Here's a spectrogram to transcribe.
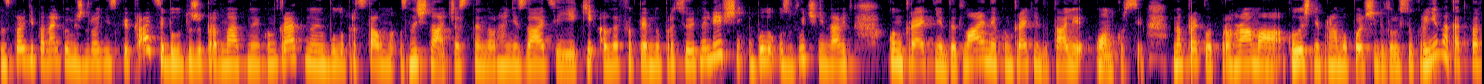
Насправді панель по міжнародній співпраці було дуже предметною і конкретною. Було представлено значна частина організацій, які але ефективно працюють на Львівщині, і були озвучені навіть конкретні дедлайни, конкретні деталі конкурсів. Наприклад, програма, колишня програма Польща, Білорусь, Україна, яка тепер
